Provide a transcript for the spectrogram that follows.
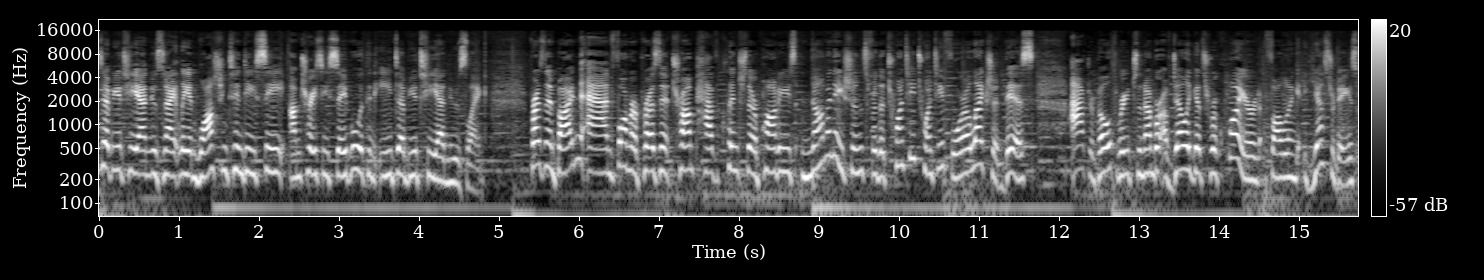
EWTN News Nightly in Washington, D.C. I'm Tracy Sabol with an EWTN News link. President Biden and former President Trump have clinched their party's nominations for the 2024 election. This after both reach the number of delegates required following yesterday's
